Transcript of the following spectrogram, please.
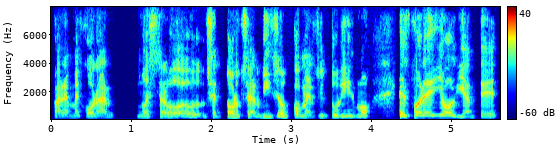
para mejorar nuestro sector servicio, comercio y turismo. Es por ello y ante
